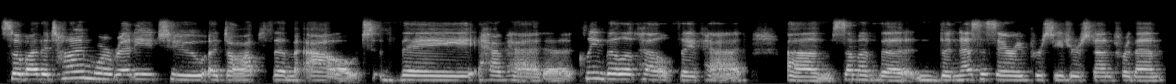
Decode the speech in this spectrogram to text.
So by the time we're ready to adopt them out, they have had a clean bill of health. They've had um, some of the the necessary procedures done for them.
